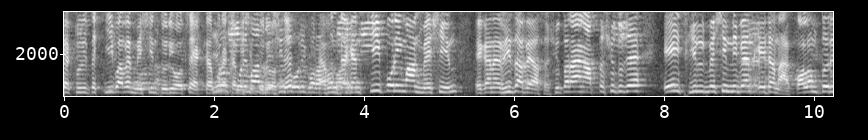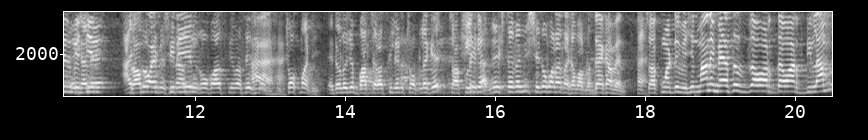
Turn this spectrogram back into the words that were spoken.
ফ্যাক্টরিতে কীভাবে মেশিন তৈরি হচ্ছে একটার পর একটা মেশিন তৈরি হচ্ছে। তৈরি এবং দেখেন কি পরিমাণ মেশিন এখানে রিজার্ভে আছে। সুতরাং আপনি শুধু যে এই সিল মেশিন নিবেন এটা না। কলম তৈরির মেশিন রবো আইসক্রিম রবাস ক্রিম আছে চক-। চকমাটি। এটা হলো যে বাচ্চারা সিলেটে চক লেগে নেক্সট টাইম আমি সেটাও বানায় দেখাবো আপনাদের। দেখাবেন। চকমাটি মেশিন মানে মেসেজ দেওয়ার দেওয়ার দিলাম।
